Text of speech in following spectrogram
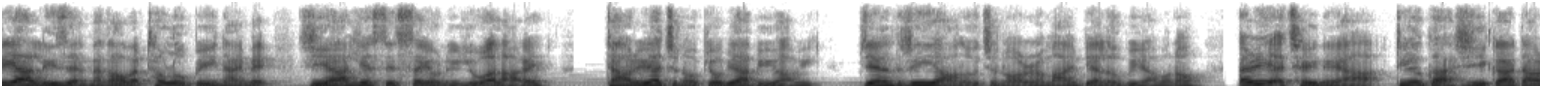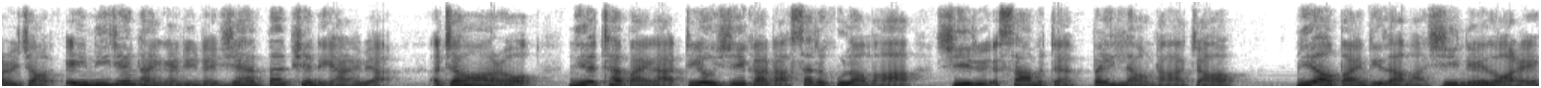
140မဂါဝတ်ထုတ်လုပ်ပေးနိုင်မဲ့ရေအားလျှက်စစ်စက်ရုံတွေလိုအပ်လာတယ်။ဒါတွေကကျွန်တော်ပြောပြပြီးပါပြီ။ပြန်သတိရအောင်လို့ကျွန်တော် remind ပြန်လုပ်ပေးတာပေါ့နော်။အဲ့ဒီအချိန်တွေကတရုတ်ကရေကာတာတွေကြောင့်အိမ်နီးချင်းနိုင်ငံတွေနဲ့ရန်ပတ်ဖြစ်နေရတယ်ဗျ။အကြောင်းကတော့မြစ်ထပ်ပိုင်းကတရုတ်ရေကာတာ၁၁ခုလောက်မှာရေတွေအစမတန်ပိတ်လောင်တာကြောင့်မြေအောက်ပိုင်းဒေသမှာရေနေသွားတယ်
